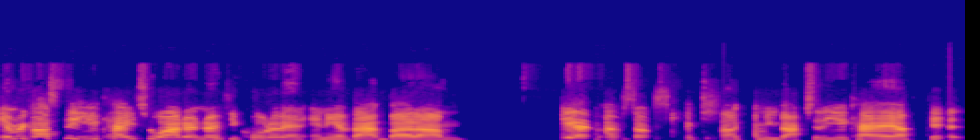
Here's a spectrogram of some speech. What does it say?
in regards to the UK tour, I don't know if you caught it any of that, but um, yeah, I'm so stoked uh, coming back to the UK. It,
